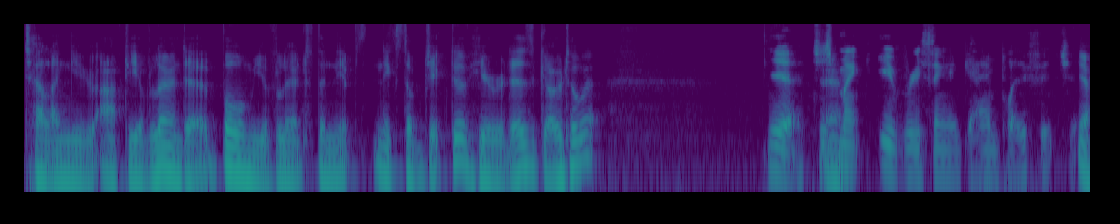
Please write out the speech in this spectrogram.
telling you after you've learned it boom you've learned the next, next objective here it is go to it Yeah, just Yeah. make everything a gameplay feature. Yeah.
